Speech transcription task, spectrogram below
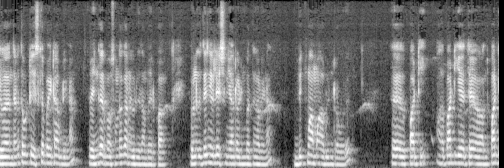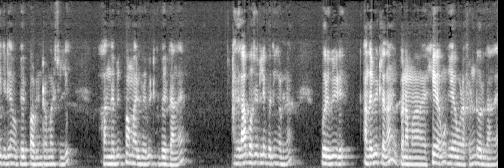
இவன் இந்த இடத்த விட்டு எஸ்கேப் ஆகிட்டா அப்படின்னா இவன் எங்கே இருப்பா? சொந்தக்காரன் வீட்டுக்கு தான் போயிருப்பா. இவனுக்கு தெரிஞ்ச ரிலேஷன் யார் அப்படின்னு பார்த்தீங்க அப்படின்னா பிக் மாமா அப்படின்ற ஒரு பாட்டி. அந்த பாட்டியை தே அந்த பாட்டி தேடி தான் அவன் போயிருப்பா அப்படின்ற மாதிரி சொல்லி அந்த பிக் மாமா இருக்கிற வீட்டுக்கு போயிருக்காங்க. அதுக்கு ஆப்போசிட்லேயே பார்த்தீங்க அப்படின்னா ஒரு வீடு. அந்த வீட்டில் தான் இப்போ நம்ம ஹீரோவும் ஹீரோவோட ஃப்ரெண்டும் இருக்காங்க.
